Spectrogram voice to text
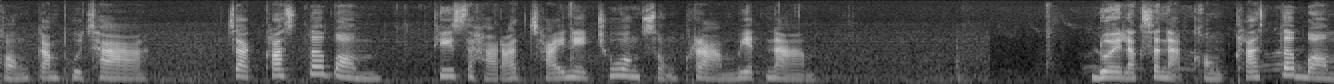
ของกัมพูชา จากคลัสเตอร์บอมที่สหรัฐใช้ในช่วงสงครามเวียดนาม ด้วยลักษณะของคลัสเตอร์บอม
